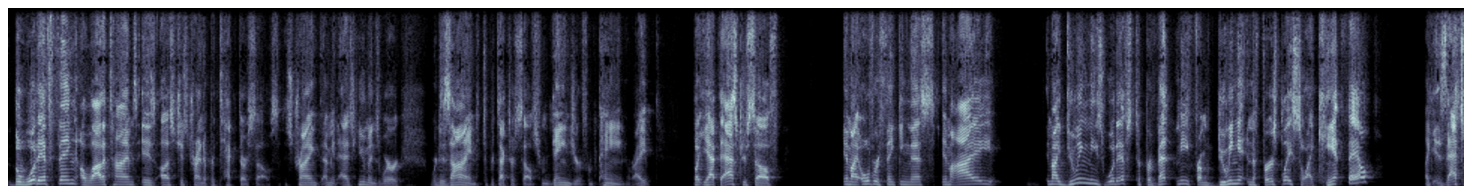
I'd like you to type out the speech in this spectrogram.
the what if thing a lot of times is us just trying to protect ourselves. It's trying, I mean, as humans, we're we're designed to protect ourselves from danger, from pain, right? But you have to ask yourself, am I overthinking this? Am I am I doing these what ifs to prevent me from doing it in the first place so I can't fail? Like, is that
